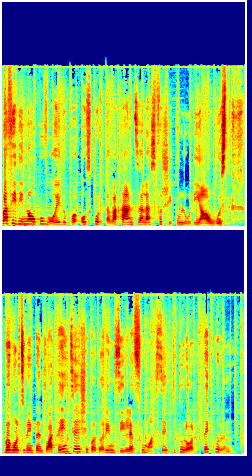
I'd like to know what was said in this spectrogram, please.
va fi din nou cu voi după o scurtă vacanță la sfârșitul lunii august. Vă mulțumim pentru atenție și vă dorim zile frumoase tuturor. Pe curând!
